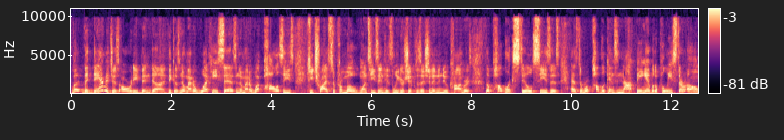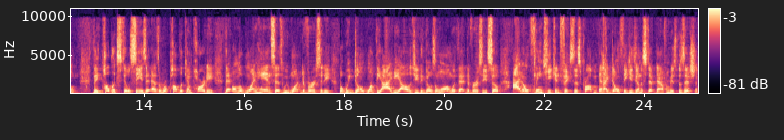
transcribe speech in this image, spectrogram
But the damage has already been done because no matter what he says and no matter what policies he tries to promote once he's in his leadership position in the new Congress, the public still sees this as the Republicans not being able to police their own. The public still sees it as a Republican Party that, on the one hand, says we want diversity, but we don't want the ideology that goes along with that diversity. So I don't think he can fix this problem, and I don't think he's going to step down from his position.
